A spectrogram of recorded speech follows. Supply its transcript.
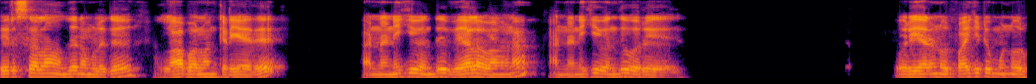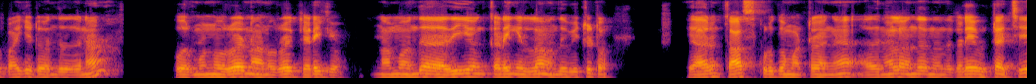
பெருசாலாம் வந்து நம்மளுக்கு லாபம்லாம் கிடையாது. அன்னன்னைக்கு வந்து வேலை வாங்கினா அன்னன்னைக்கு வந்து ஒரு ஒரு இரநூறு பாக்கெட்டு முந்நூறு பாக்கெட்டு வந்ததுன்னா ஒரு முந்நூறுரூவா நானூறுரூவா கிடைக்கும். நம்ம வந்து அதிகம் கடைங்கள்லாம் வந்து விட்டுட்டோம். யாரும் காசு கொடுக்க மாட்டாங்க அதனால வந்து அந்தந்த கடையை விட்டாச்சு.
